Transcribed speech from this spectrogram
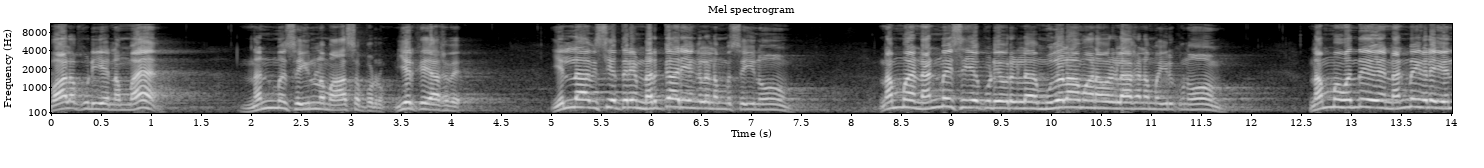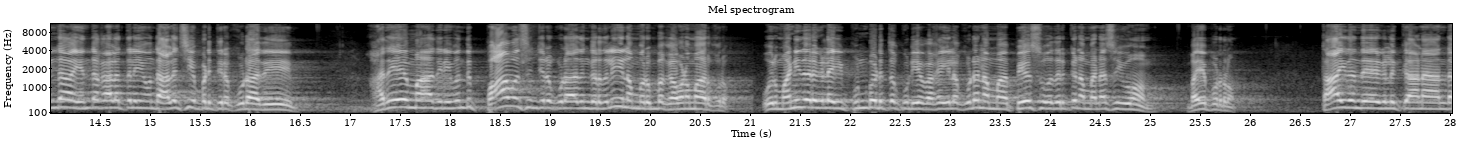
வாழக்கூடிய நம்ம நன்மை செய்யணும்னு நம்ம ஆசைப்படுறோம் இயற்கையாகவே. எல்லா விஷயத்திலையும் நற்காரியங்களை நம்ம செய்யணும். நம்ம நன்மை செய்யக்கூடியவர்களை முதலாமானவர்களாக நம்ம இருக்கணும். நம்ம வந்து நன்மைகளை எந்த எந்த காலத்திலையும் வந்து அலட்சியப்படுத்திடக்கூடாது. அதே மாதிரி வந்து பாவம் செஞ்சிடக்கூடாதுங்கிறதுலையும் நம்ம ரொம்ப கவனமாக இருக்கிறோம். ஒரு மனிதர்களை புண்படுத்தக்கூடிய வகையில் கூட நம்ம பேசுவதற்கு நம்ம என்ன செய்வோம்? பயப்படுறோம். தாய் தந்தையர்களுக்கான அந்த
